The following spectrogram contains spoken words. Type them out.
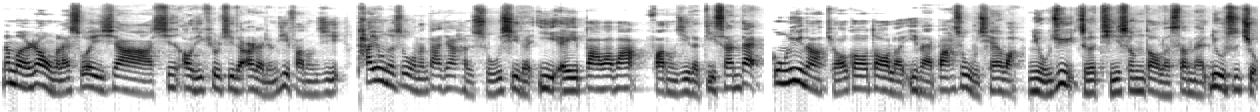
那么，让我们来说一下新奥迪 Q7 的 2.0T 发动机，它用的是我们大家很熟悉的 EA888 发动机的第三代，功率呢调高到了185千瓦，扭矩则提升到了369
